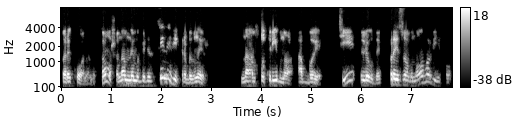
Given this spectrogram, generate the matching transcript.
переконаний в тому, що нам не мобілізаційний вік треба знижити. Нам потрібно, аби ті люди призовного віку,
